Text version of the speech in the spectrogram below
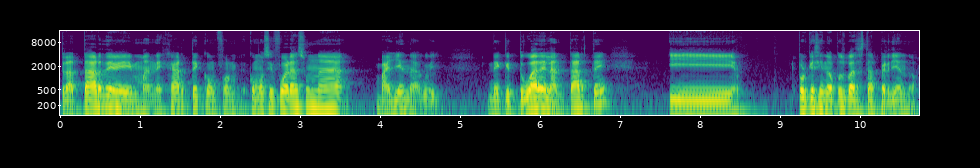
tratar de manejarte conforme, como si fueras una ballena, güey. De que tú adelantarte y... Porque si no, pues vas a estar perdiendo.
